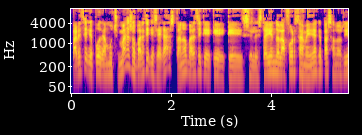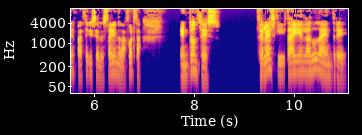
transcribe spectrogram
parece que pueda mucho más, o parece que se gasta, ¿no? Parece que, que, que se le está yendo la fuerza a medida que pasan los días, parece que se le está yendo la fuerza. Entonces, Zelensky está ahí en la duda entre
